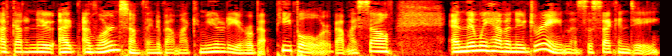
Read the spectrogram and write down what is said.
I've got a new, I, I learned something about my community or about people or about myself. And then we have a new dream. That's the second D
